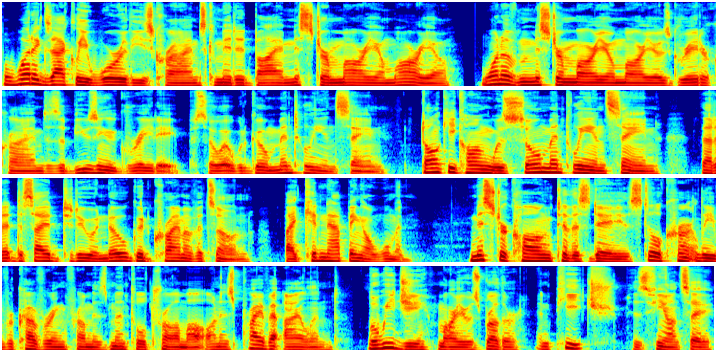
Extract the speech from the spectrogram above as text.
But what exactly were these crimes committed by Mr. Mario Mario? One of Mr. Mario Mario's greater crimes is abusing a great ape so it would go mentally insane. Donkey Kong was so mentally insane that it decided to do a no-good crime of its own by kidnapping a woman. Mr. Kong to this day is still currently recovering from his mental trauma on his private island. Luigi, Mario's brother, and Peach, his fiancée,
